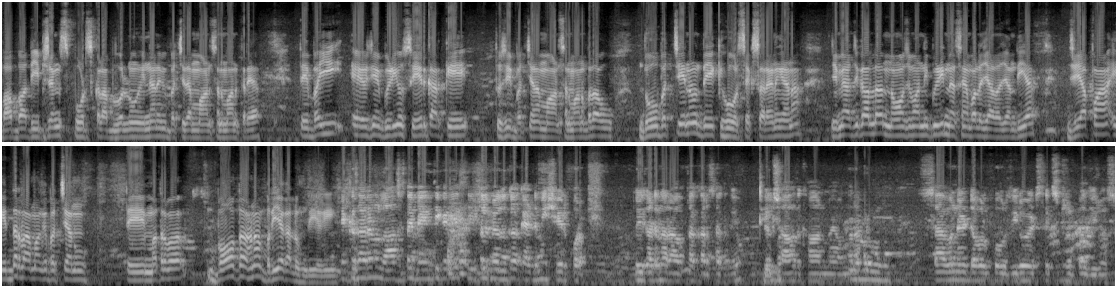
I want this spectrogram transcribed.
ਬਾਬਾ ਦੀਪ ਸਿੰਘ ਸਪੋਰਟਸ ਕਲੱਬ ਵੱਲੋਂ ਇਹਨਾਂ ਨੇ ਵੀ ਬੱਚੇ ਦਾ ਮਾਣ ਸਨਮਾਨ ਕਰਿਆ। ਤੇ ਬਾਈ, ਇਹੋ ਜਿਹੀਆਂ ਵੀਡੀਓ ਸ਼ੇਅਰ ਕਰਕੇ ਤੁਸੀਂ ਬੱਚਿਆਂ ਦਾ ਮਾਣ ਸਨਮਾਨ ਵਧਾਓ। ਦੋ ਬੱਚੇ ਇਹਨਾਂ ਨੂੰ ਦੇਖ ਕੇ ਹੋਰ ਸਿੱਖ ਰਹਿਣਗੇ, ਹਨਾ? ਜਿਵੇਂ ਅੱਜ ਕੱਲ ਨੌਜਵਾਨੀ ਪੀੜ੍ਹੀ ਨਸ਼ਿਆਂ ਵੱਲ ਜ਼ਿਆਦਾ ਜਾਂਦੀ ਆ। ਜੇ ਆਪਾਂ ਇੱਧਰ ਲਾਵਾਂਗੇ ਬੱਚਿਆਂ ਨੂੰ ਤੇ ਮਤਲਬ ਬਹੁਤ ਹਨਾ ਵਧੀਆ ਗੱਲ ਹੁੰਦੀ ਹੈਗੀ। ਇੱਕ ਸਾਰਿਆਂ ਨੂੰ ਲਾਸਟ ਤੇ ਬੇਨਤੀ ਕਰੀਏ ਸੀਤਲ ਮਿਊਜ਼ਿਕ ਅਕੈਡਮੀ ਸ਼ੇਰਪੁਰ। ਤੁਸੀਂ ਸਾਡੇ ਨਾਲ ਰਾਬਤਾ ਕਰ ਸਕਦੇ ਹੋ। ਦਿਲਸ਼ਾਦ ਖਾਨ ਮੈਂ ਉਹਨਾਂ ਨੰਬਰ 7844086000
